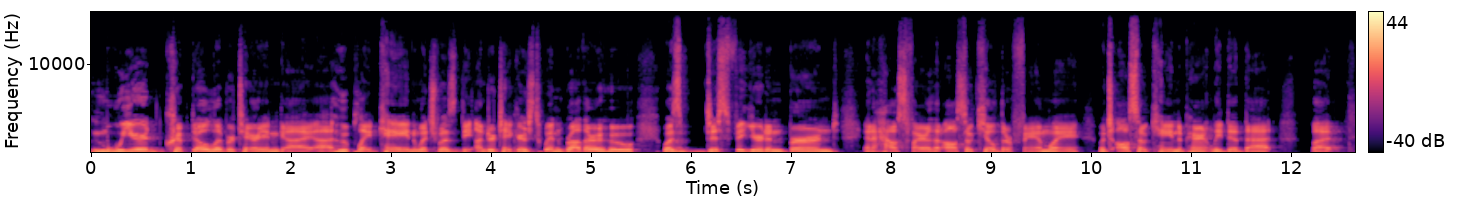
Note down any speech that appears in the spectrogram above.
Weird crypto libertarian guy uh, who played Kane, which was the Undertaker's twin brother who was disfigured and burned in a house fire that also killed their family, which also Kane apparently did that. But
